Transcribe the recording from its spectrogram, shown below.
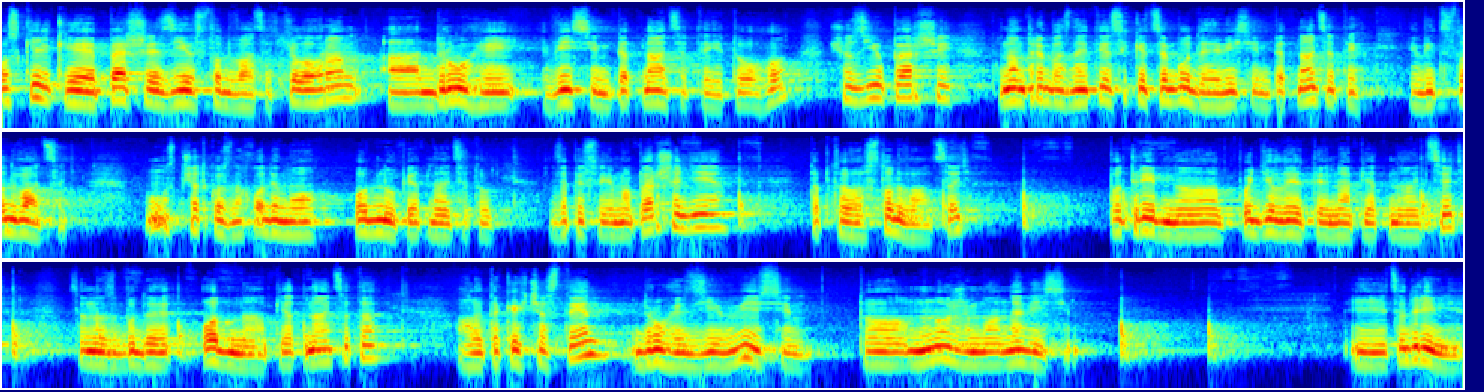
Оскільки перший з'їв 120 кг, а другий 8,15 того, що з'їв перший, то нам треба знайти, скільки це буде 8,15 від 120. Ну, спочатку знаходимо 1,15. Записуємо перше діє, тобто 120. Потрібно поділити на 15. Це у нас буде 1,15. Але таких частин другий з'їв 8, то множимо на 8. І це дорівнює.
